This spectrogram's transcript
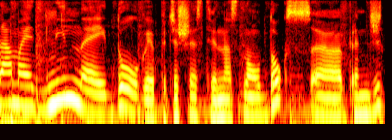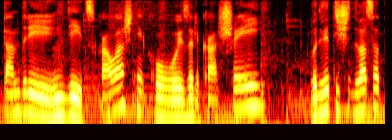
Самое длинное и долгое путешествие на Dogs э, принадлежит Андрею Индейцу Калашникову из Алькашей. В 2020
